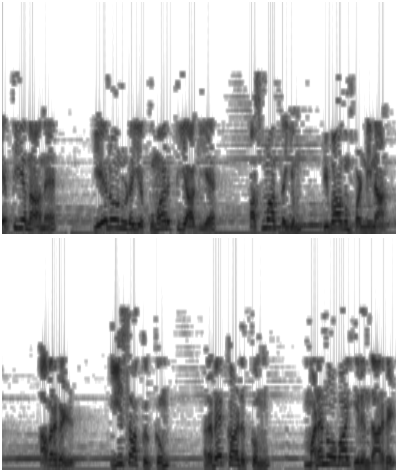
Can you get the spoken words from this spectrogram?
ஏத்தியனான ஏலோனுடைய குமாரத்தியாகிய அஸ்மாத்தையும் விவாகம் பண்ணினான். அவர்கள் ஈசாக்குக்கும் ரெபேக்காளுக்கும் மனநோவாய் இருந்தார்கள்.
